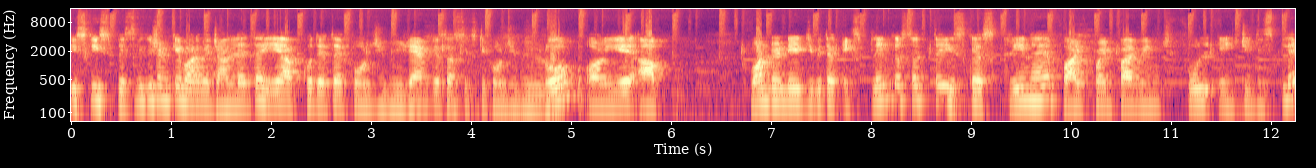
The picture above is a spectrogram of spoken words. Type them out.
इसकी स्पेसिफिकेशन के बारे में जान लेते हैं। ये आपको देता है फोर जी बी रैम के साथ sixty four G B ROM और ये आप one twenty eight G B तक एक्सप्लेन कर सकते हैं। इसका स्क्रीन है five point five inch full H D display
